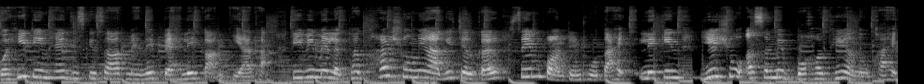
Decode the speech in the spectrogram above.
वही टीम है जिसके साथ मैंने पहले काम किया था। टीवी में लगभग हर शो में आगे चलकर सेम कंटेंट होता है, लेकिन ये शो असल में बहुत ही अनोखा है।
